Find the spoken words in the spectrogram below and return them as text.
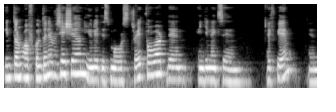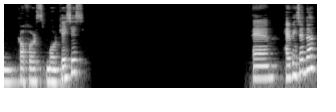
In terms of containerization, unit is more straightforward than Nginx and FPM and covers more cases. And having said that,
